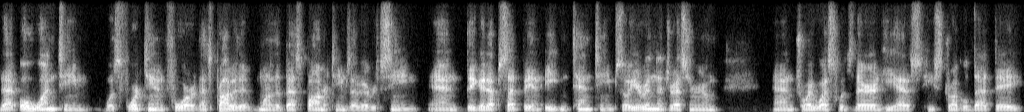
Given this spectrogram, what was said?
that 01 team was 14 and 4. That's probably the, one of the best bomber teams I've ever seen. And they get upset by an 8 and 10 team. So you're in the dressing room and Troy Westwood's there and he had a, he struggled that day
